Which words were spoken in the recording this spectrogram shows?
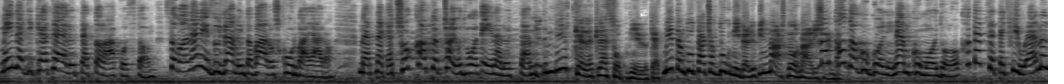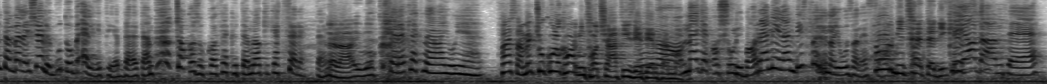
Mindegyikkel te előtted találkoztam. Szóval ne nézz úgy rá, mint a város kurvájára. Mert neked sokkal több csajod volt én előttem. De miért kellett leszopni őket? Miért nem tudtál csak dugni velük, mint más normális mert ember? odagugolni nem komoly dolog. Ha tetszett egy fiú, elmentem vele, és előbb-utóbb elét érdeltem. Csak azokkal feküdtem le, akiket szerettem. Elájulok. Szeretlek, ne ájulj el. Ha aztán megcsókolok, 36 sát ízét érzem Na, megyek a suliba. Remélem visszajön a józan eszem. 37 Szia, Dante!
